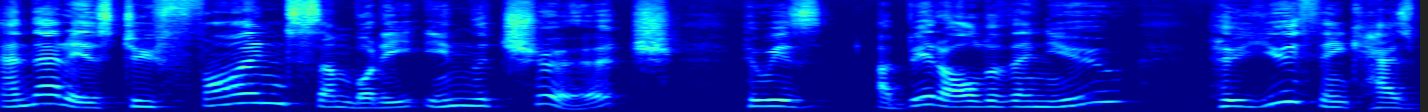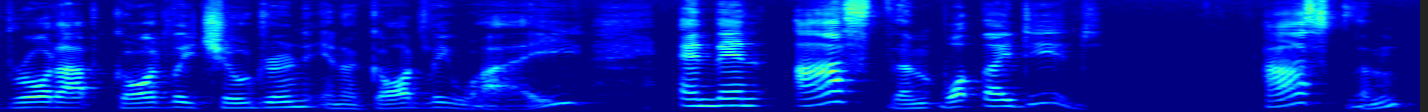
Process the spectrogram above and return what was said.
And that is to find somebody in the church who is a bit older than you, who you think has brought up godly children in a godly way, and then ask them what they did. Ask them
